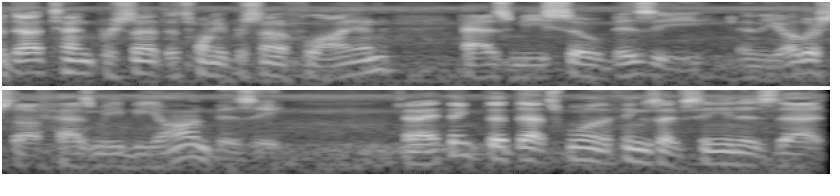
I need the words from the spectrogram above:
But that 10% to 20% of flying has me so busy and the other stuff has me beyond busy. And I think that that's one of the things I've seen is that,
